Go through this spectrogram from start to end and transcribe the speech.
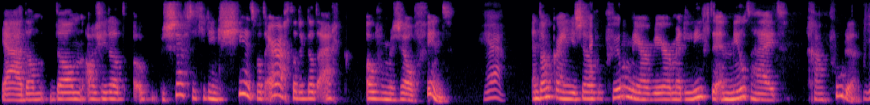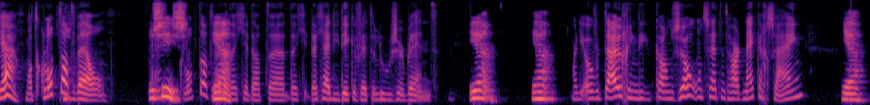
Ja, dan, dan als je dat ook beseft, dat je denkt, shit, wat erg dat ik dat eigenlijk over mezelf vind. Ja, En dan kan je jezelf ook veel meer weer met liefde en mildheid gaan voeden. ja want klopt dat wel? Precies. Klopt dat wel Ja. dat, je dat, eh, dat, je, dat jij die dikke vette loser bent? Ja, ja, Maar die overtuiging die kan zo ontzettend hardnekkig zijn ja,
